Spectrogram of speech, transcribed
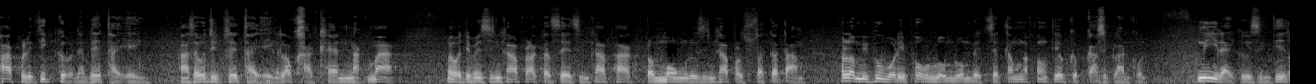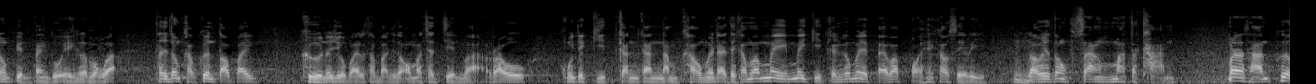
ภาคผลิตที่เกิดในประเทศไทยเองอาศัยวัตถุดิบประเทศไทยเองเราขาดแคลนหนักมาก ไม่ว่าจะเป็นสินค้าภาคเกษตร สินค้าภาคประมง หรือสินค้าปศุสัตว์ก็ตามเพราะเรามีผู้บริโภครวมรวมเบ็ดเสร็จทั้งนักท่องเที่ยวเกือบ 90 ล้านคน นี่แหละคือสิ่งที่ต้องเปลี่ยนแปลงตัวเองเราบอกว่า ถ้าจะต้องขับเคลื่อนต่อไป คือนโยบายรัฐบาลจะต้องออกมาชัดเจนว่า เราคงจะกีดกันการนำเข้าไม่ได้ แต่คำว่าไม่ไม่กีดกันก็ไม่ได้แปลว่าปล่อยให้เข้าเสรี เราจะต้องสร้างมาตรฐาน มาตรฐานเพื่อ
